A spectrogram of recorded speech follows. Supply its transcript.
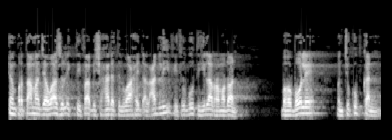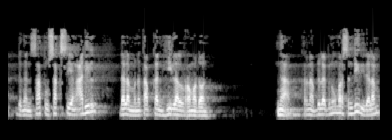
yang pertama jawazul iktifa bi syahadatil wahid al-adli fi thubuti hilal Ramadan. Bahwa boleh mencukupkan dengan satu saksi yang adil dalam menetapkan hilal Ramadan. Nah, karena Abdullah bin Umar sendiri dalam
